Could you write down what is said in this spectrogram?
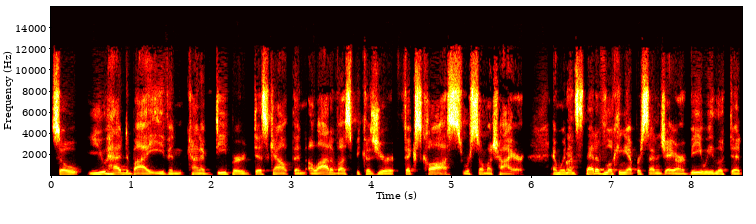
So you had to buy even kind of deeper discount than a lot of us because your fixed costs were so much higher. And when right. instead of looking at percentage ARV, we looked at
